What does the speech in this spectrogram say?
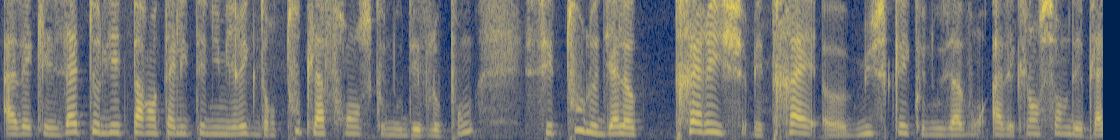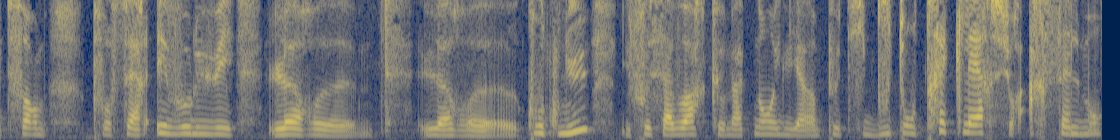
avec les ateliers de parentalité numérique dans toute la France que nous développons, c'est tout le dialogue très riche mais très euh, musclé que nous avons avec l'ensemble des plateformes pour faire évoluer leur euh, leur euh, contenu. Il faut savoir que maintenant il y a un petit bouton très clair sur harcèlement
